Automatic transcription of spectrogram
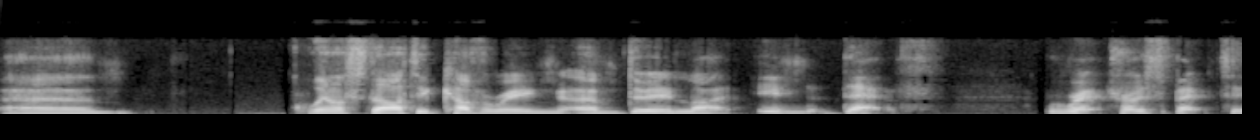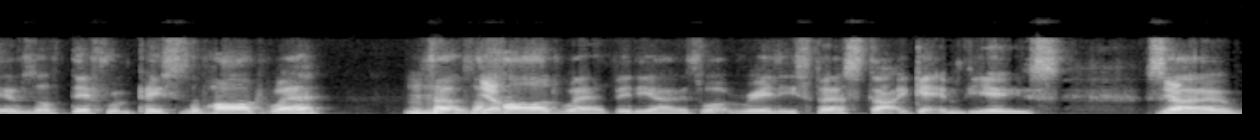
um when i started covering um doing like in-depth retrospectives of different pieces of hardware so it was the mm-hmm. Yep. hardware videos what really first started getting views. So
